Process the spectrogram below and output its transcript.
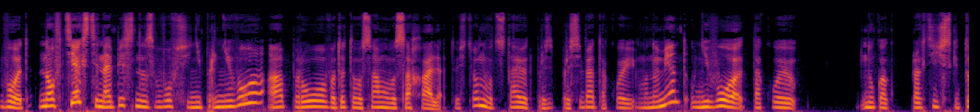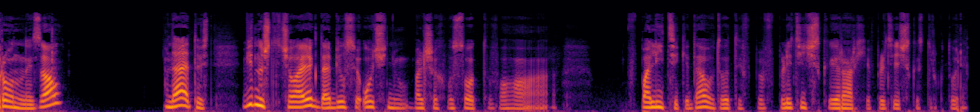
Вот. Но в тексте написано вовсе не про него, а про вот этого самого Сахаля. То есть он вот ставит про, себя такой монумент. У него такой, ну, как практически тронный зал. Да, то есть видно, что человек добился очень больших высот в в политике, да, вот в этой в политической иерархии, в политической структуре.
